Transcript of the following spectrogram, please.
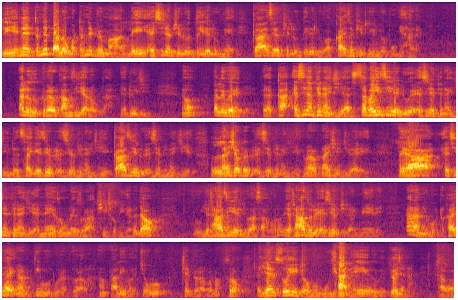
လေရင်နဲ့တစ်နှစ်ပတ်လုံးမှာတစ်နှစ်တွင်းမှာလေ accident ဖြစ်လို့သေတဲ့လူနဲ့ကား accident ဖြစ်လို့သေတဲ့လူကကား accident ဖြစ်လို့ပုံများတယ်အဲ့လိုဆိုခင်ဗျားတို့ကားမစီရတော့ဘူးလားပြန်တွေ့ကြည့်နော်အဲ့လိုပဲကား accident ဖြစ်နိုင်ချေကစပိန်စီးတဲ့လူရဲ့ accident ဖြစ်နိုင်ချေနဲ့ cycle စီးတဲ့ accident ဖြစ်နိုင်ချေကားစီးတဲ့ accident ဖြစ်နိုင်ချေလမ်းလျှောက်တဲ့ accident ဖြစ်နိုင်ချေခင်ဗျားတို့နိုင်ရှင်ကြည့်လိုက်ဘယ်ဟာ accident ဖြစ်နိုင်ချေအနည်းဆုံးလဲဆိုတာဖြေထုတ်ပြီးတာဒါကြောင့် ဟိုယထာစီးတဲ့လူကစားပါတော့ယထာဆိုလေ accident ဖြစ်တာနည်းတယ်အဲ့ဒါမျိုးပေါ့တခါကျရင်ငါတို့တိဖို့လိုတာပြောတာပါနော်ဒါလေးပါကြုံလို့ထည့်ပြောတာပါနော်ဆိုတော့အရင်စိုးရိမ်တော်မူရတယ်လို့ပဲပြောချင်တာဒါပါ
